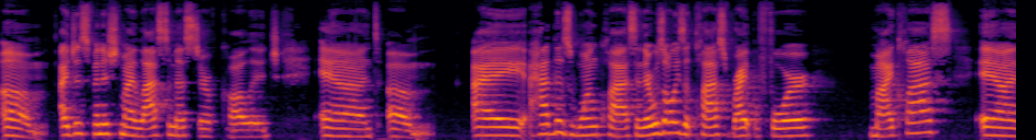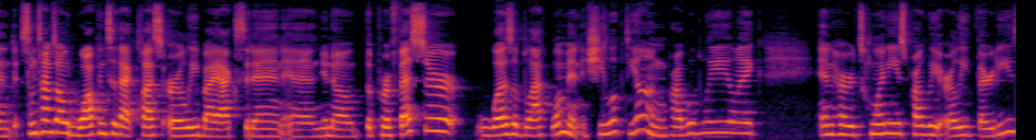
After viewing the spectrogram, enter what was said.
um I just finished my last semester of college and um I had this one class and there was always a class right before my class and sometimes I would walk into that class early by accident. And, you know, the professor was a black woman and she looked young, probably like in her 20s, probably early 30s.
